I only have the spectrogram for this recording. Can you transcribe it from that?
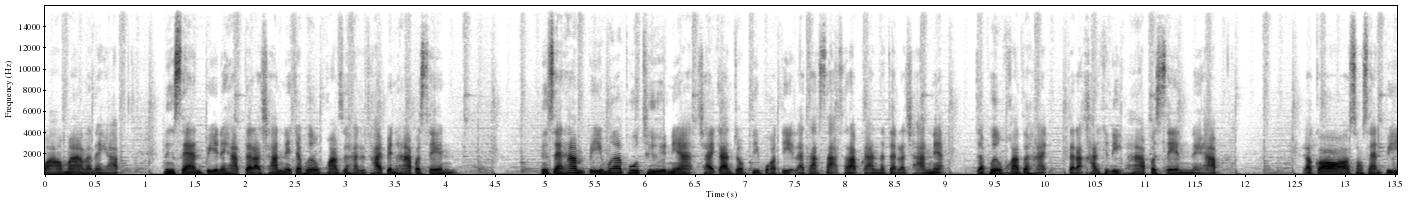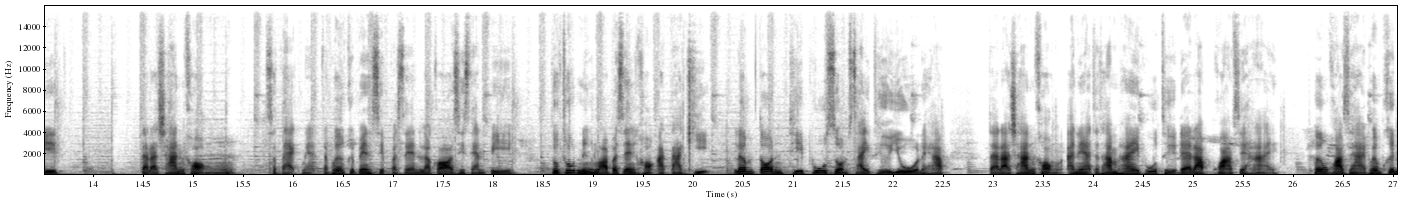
ว้าวมากแล้วนะครับ1 0 0 0 0 0 ปีนะครับแต่ละชั้นเนี่ยจะเพิ่มความเสียหายสุดท้ายเป็น 5% 1 5 0 0 0ปีเมื่อผู้ถือเนี่ยใช้การโจมตีปกติและทักษะสลับกันในแต่ละชั้นเนี่ยจะเพิ่มความเสียหายแต่ละขั้นขึ้นอีก 5%นะครับแล้วก็ 200,000ปี แต่ละชั้นของสแต็กเนี่ยจะเพิ่มขึ้นเป็น 10%แล้วก็400,000 ปี ทุก ๆ 100%ของอัตราคิเริ่มต้นที่ผู้สวมใส่ถืออยู่นะครับแต่ละชั้นของอันนี้จะทำให้ผู้ถือได้รับความเสียหาย เพิ่มความเสียหายเพิ่มขึ้น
